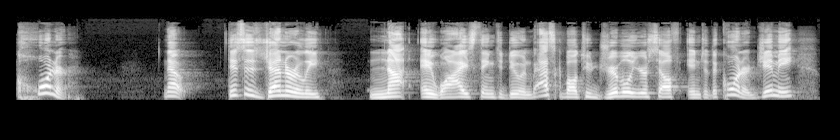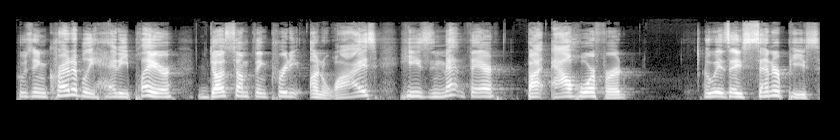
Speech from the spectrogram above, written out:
corner. Now, this is generally not a wise thing to do in basketball to dribble yourself into the corner. Jimmy, who's an incredibly heady player, does something pretty unwise. He's met there by Al Horford, who is a centerpiece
